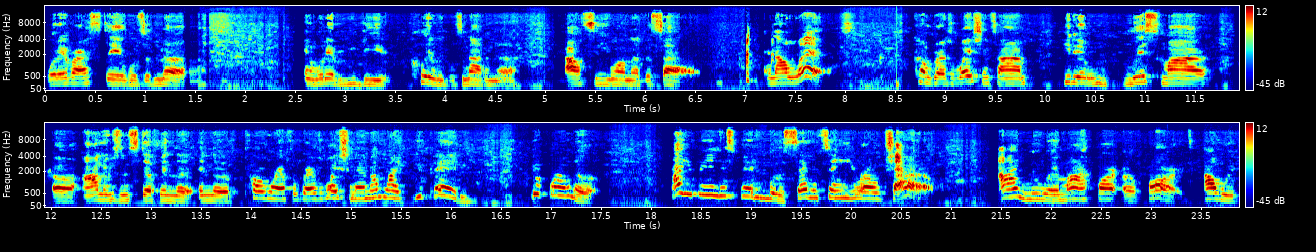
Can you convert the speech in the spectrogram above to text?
whatever I said was enough, and whatever you did clearly was not enough. I'll see you on the other side. And I left. Come graduation time, he didn't list my uh, honors and stuff in the in the program for graduation, and I'm like, "You petty, you're grown up. How you being this petty with a 17 year old child?" I knew in my heart of hearts I would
